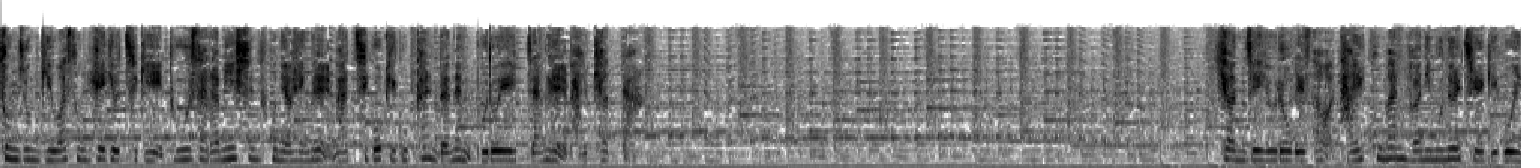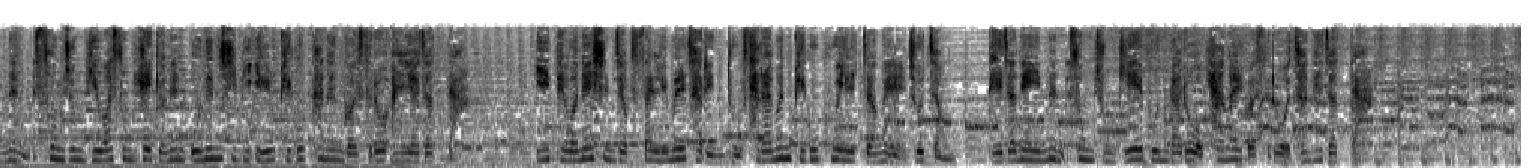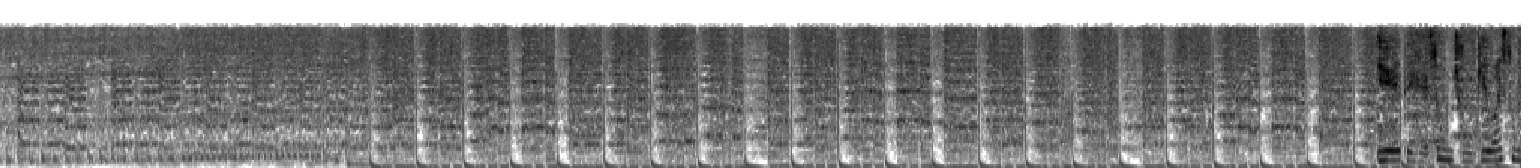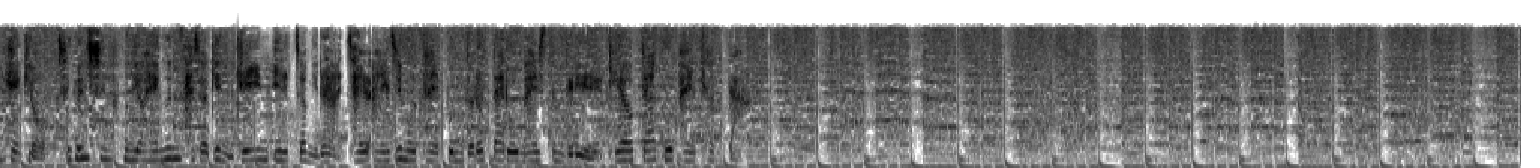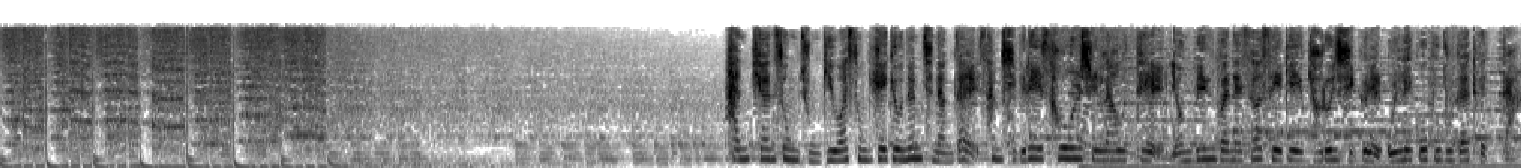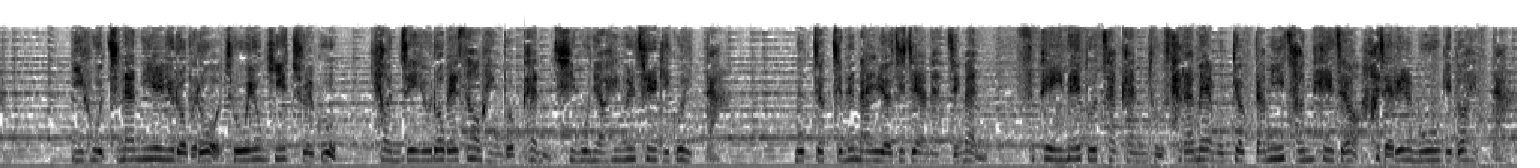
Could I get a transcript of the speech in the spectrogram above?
송중기와 송혜교 측이 두 사람이 신혼여행을 마치고 귀국한다는 보도의 입장을 밝혔다. 현재 유럽에서 달콤한 허니문을 즐기고 있는 송중기와 송혜교는 오는 12일 귀국하는 것으로 알려졌다. 이태원의 신접살림을 차린 두 사람은 귀국 후 일정을 조정, 대전에 있는 송중기의 본가로 향할 것으로 전해졌다. 이에 대해 송중기와 송혜교 측은 신혼여행은 사적인 개인 일정이라 잘 알지 못할 뿐더러 따로 말씀드릴 게 없다고 밝혔다. 한편 송중기와 송혜교는 지난달 31일 서울 신라호텔 영빈관에서 세계 결혼식을 올리고 부부가 됐다. 이후 지난 2일 유럽으로 조용히 출국, 현재 유럽에서 행복한 신혼여행을 즐기고 있다. 목적지는 알려지지 않았지만 스페인에 도착한 두 사람의 목격담이 전해져 화제를 모으기도 했다.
